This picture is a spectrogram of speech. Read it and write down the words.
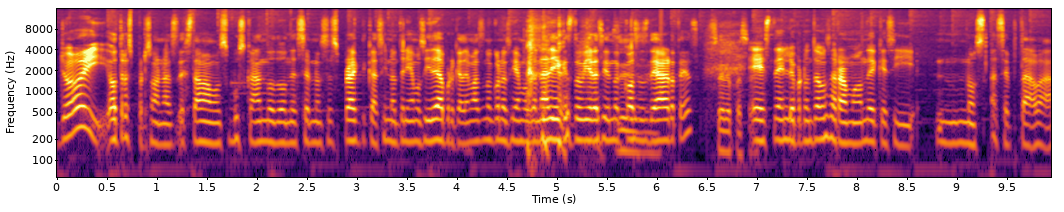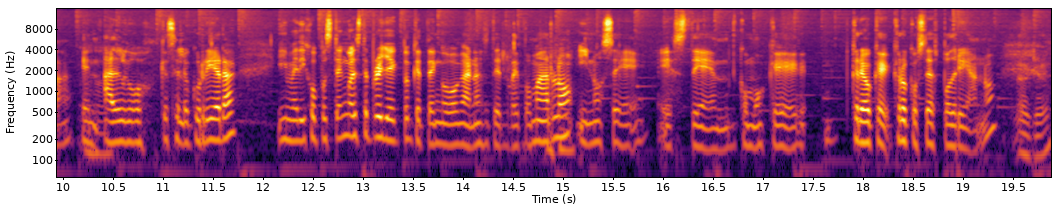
yo y otras personas estábamos buscando dónde hacer nuestras prácticas y no teníamos idea, porque además no conocíamos a nadie que estuviera haciendo Sí, cosas sí. de artes. Suele pasar. Este, le preguntamos a Ramón de que si nos aceptaba en Ujú. algo que se le ocurriera. Y me dijo, pues tengo este proyecto que tengo ganas de retomarlo Ujú. y no sé, este, como que creo que creo que ustedes podrían, ¿no? Ok.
